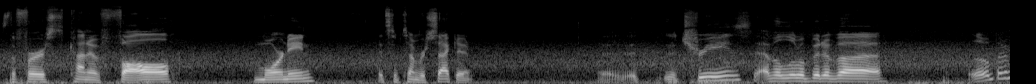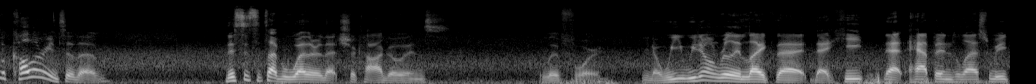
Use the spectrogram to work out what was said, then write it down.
It's the first kind of fall morning. It's September 2nd. Uh, the trees have a little bit of a a little bit of a coloring to them. This is the type of weather that Chicagoans live for. You know, we, we don't really like that, that heat that happened last week.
